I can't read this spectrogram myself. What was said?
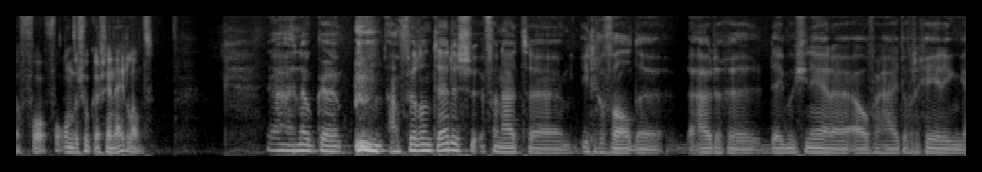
voor, voor onderzoekers in Nederland. Ja, en ook aanvullend, hè, dus vanuit in ieder geval de, de huidige demissionaire overheid of regering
